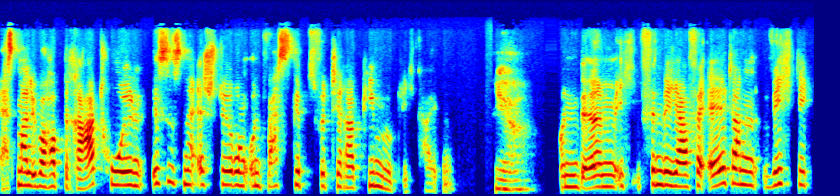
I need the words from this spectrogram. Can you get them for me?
erstmal überhaupt Rat holen, ist es eine Essstörung und was gibt es für Therapiemöglichkeiten? Ja. Und ähm, ich finde ja für Eltern wichtig,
